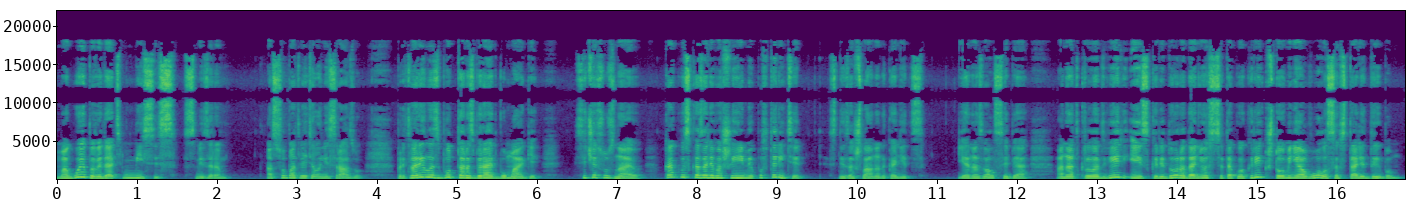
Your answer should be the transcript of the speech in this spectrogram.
Могу я повидать миссис Смизером? Особо ответила не сразу. Притворилась, будто разбирает бумаги. Сейчас узнаю. Как вы сказали ваше имя? Повторите. Снизошла она наконец. Я назвал себя. Она открыла дверь, и из коридора донесся такой крик, что у меня волосы встали дыбом.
